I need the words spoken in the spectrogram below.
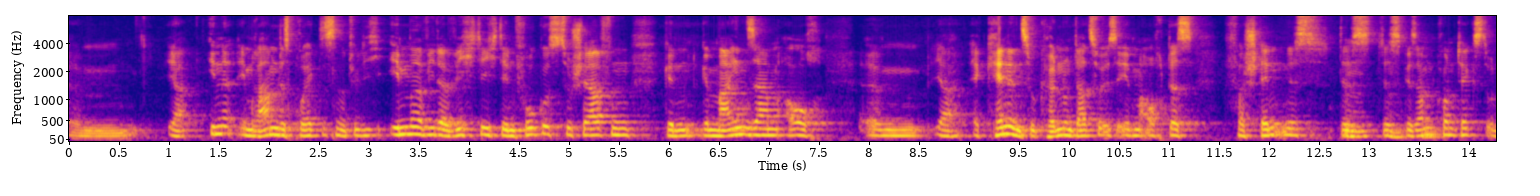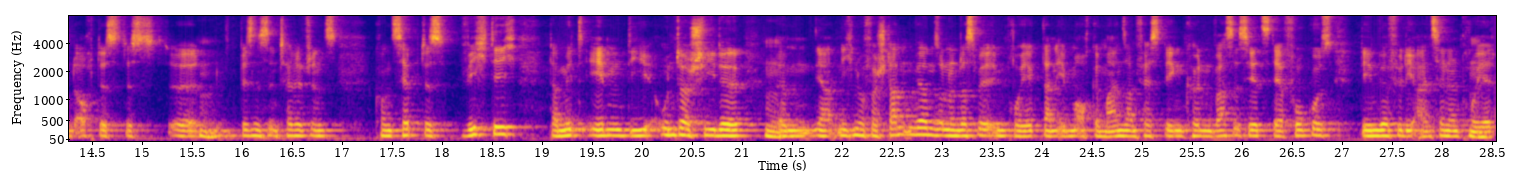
ähm, ja, in, im Rahmen des Projektes natürlich immer wieder wichtig, den Fokus zu schärfen, gen, gemeinsam auch ähm, ja, erkennen zu können. Und dazu ist eben auch das Verständnis des, mhm. des mhm. Gesamtkontexts und auch des, des äh, mhm. Business Intelligence Konzeptes wichtig, damit eben die Unterschiede mhm. ähm, ja, nicht nur verstanden werden, sondern dass wir im Projekt dann eben auch gemeinsam festlegen können, was ist jetzt der Fokus, den wir für die einzelnen mhm. Projek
